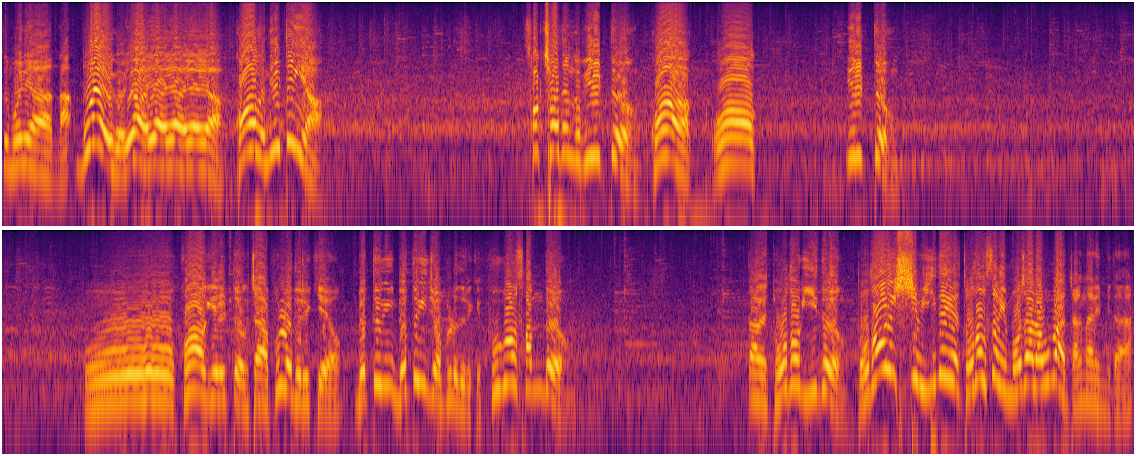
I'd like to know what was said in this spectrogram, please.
그 뭐냐 나 뭐야 이거? 야야야 야야. 과학은 1등이야. 석차 등급 1등. 과학 와 1등. 오 과학 1등. 자 불러드릴게요. 몇 등이 몇 등인지 불러드릴게요. 국어 3등. 그다음에 도덕 2등. 도덕 씨 2등에 도덕성이 모자라구만 장난입니다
